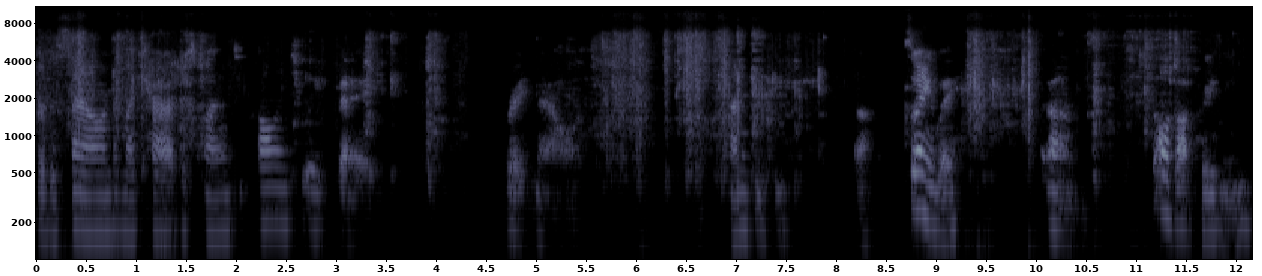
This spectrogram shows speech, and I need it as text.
for the sound. My cat is trying to crawl into a bag right now. Of goofy. Uh, so anyway, um, It's all about praising.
